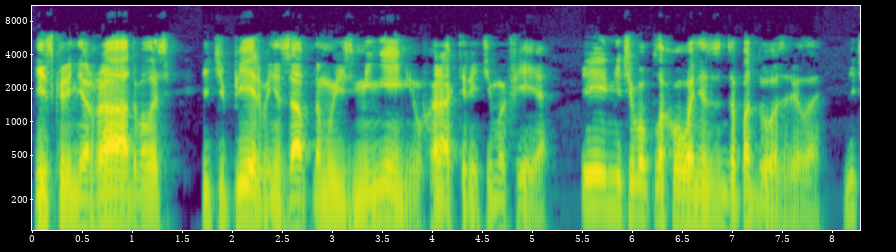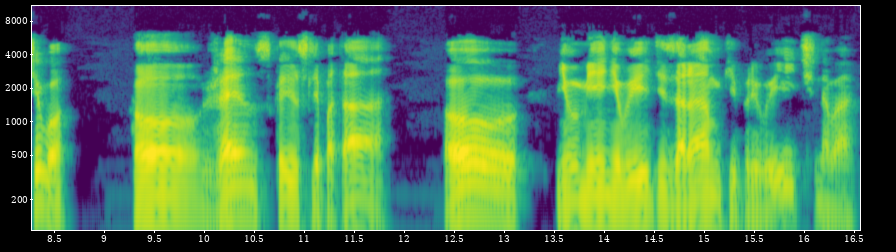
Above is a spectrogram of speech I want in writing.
Искренне радовалась и теперь внезапному изменению в характере Тимофея и ничего плохого не заподозрила. Ничего. О, женская слепота! О, неумение выйти за рамки привычного!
